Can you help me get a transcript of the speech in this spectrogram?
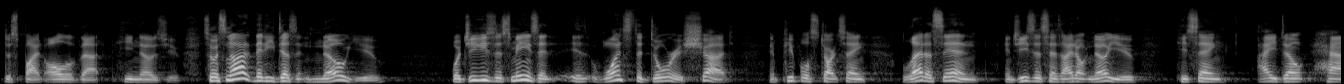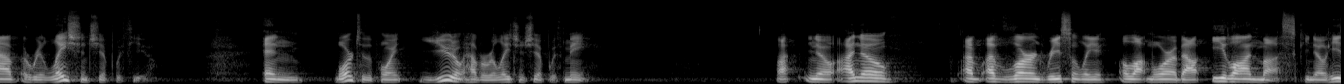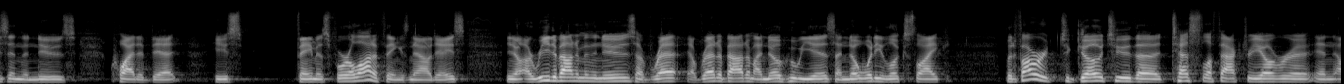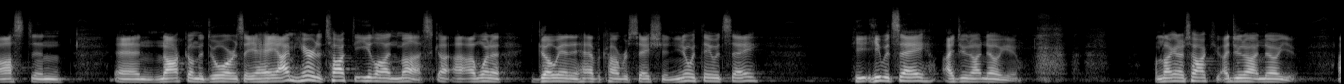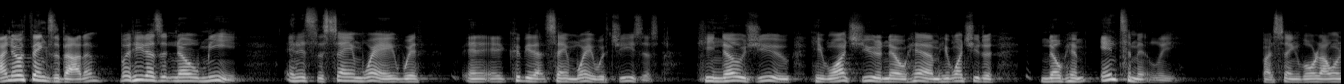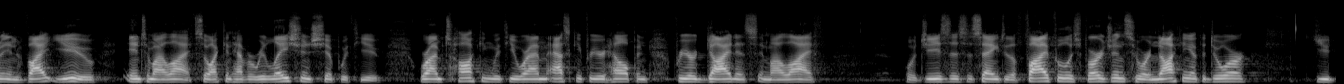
Despite all of that, He knows you. So it's not that He doesn't know you. What Jesus means is once the door is shut and people start saying, Let us in, and Jesus says, I don't know you, He's saying, I don't have a relationship with you. And more to the point, you don't have a relationship with me. Uh, you know, I know I've, I've learned recently a lot more about Elon Musk. You know, he's in the news quite a bit. He's famous for a lot of things nowadays. You know, I read about him in the news. I've read, I've read about him. I know who he is. I know what he looks like. But if I were to go to the Tesla factory over in Austin and knock on the door and say, hey, I'm here to talk to Elon Musk, I, I want to go in and have a conversation, you know what they would say? He, he would say, I do not know you. I'm not going to talk to you. I do not know you. I know things about him, but he doesn't know me. And it's the same way with, and it could be that same way with Jesus. He knows you. He wants you to know him. He wants you to know him intimately by saying, Lord, I want to invite you into my life so I can have a relationship with you where I'm talking with you, where I'm asking for your help and for your guidance in my life. Well, Jesus is saying to the five foolish virgins who are knocking at the door, you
